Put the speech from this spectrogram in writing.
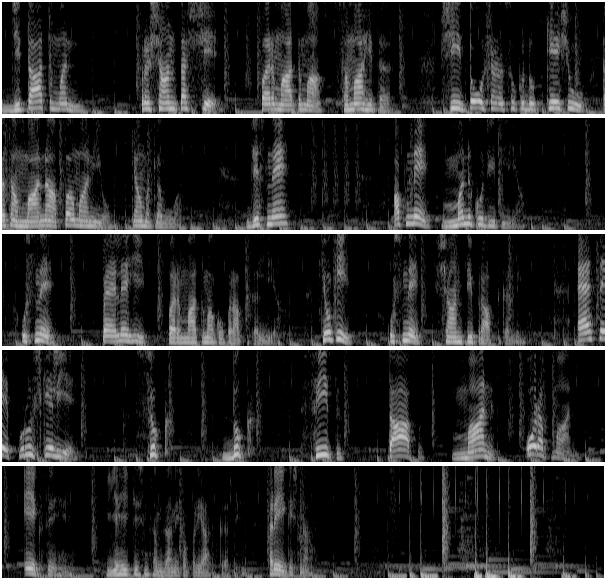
जितात्मन प्रशांतस्य परमात्मा समाहित। शीतोषण सुख दुखेशु तथा माना पमानियो क्या मतलब हुआ? जिसने अपने मन को जीत लिया, उसने पहले ही परमात्मा को प्राप्त कर लिया, क्योंकि उसने शांति प्राप्त कर ली। ऐसे पुरुष के लिए सुख दुख शीत ताप, मान और अपमान एक से हैं। यही कृष्ण समझाने का प्रयास कर रहे हैं। हरे कृष्णा।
